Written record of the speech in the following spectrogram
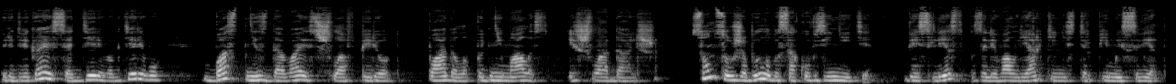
Передвигаясь от дерева к дереву, Баст, не сдаваясь, шла вперед, падала, поднималась и шла дальше. Солнце уже было высоко в зените. Весь лес заливал яркий нестерпимый свет.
